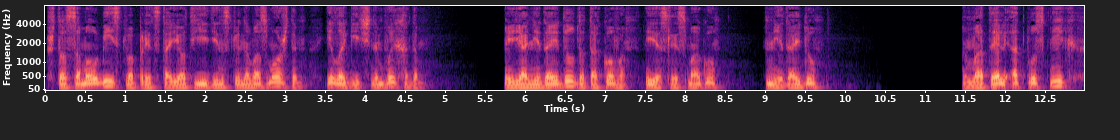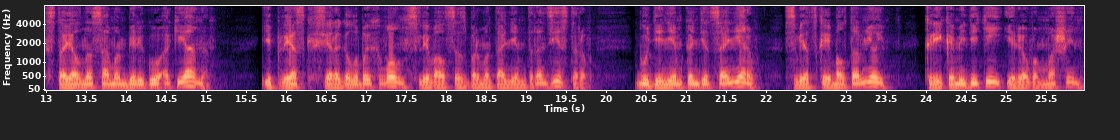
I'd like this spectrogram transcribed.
что самоубийство предстает единственно возможным и логичным выходом. Я не дойду до такого, если смогу. Не дойду. Мотель «Отпускник» стоял на самом берегу океана, и плеск серо-голубых волн сливался с бормотанием транзисторов, гудением кондиционеров, светской болтовней криками детей и ревом машин.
